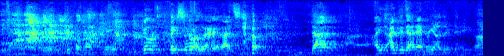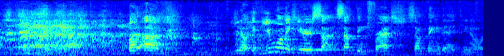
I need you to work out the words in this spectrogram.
you. people like Nate. Go face the world, right? That's that. I, I do that every other day. Um, but, um, you know, if you want to hear so, something fresh, something that, you know,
